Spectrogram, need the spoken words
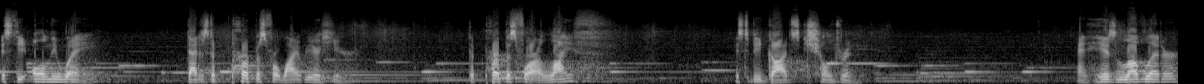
It's the only way. That is the purpose for why we are here. The purpose for our life is to be God's children. And His love letter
